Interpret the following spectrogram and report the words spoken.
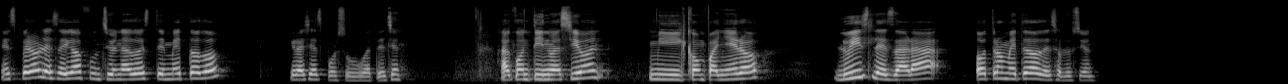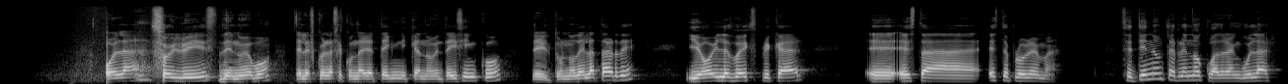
Espero les haya funcionado este método. Gracias por su atención. A continuación, mi compañero Luis les dará otro método de solución. Hola, soy Luis de nuevo de la Escuela Secundaria Técnica 95 del turno de la tarde y hoy les voy a explicar eh, este problema. Se tiene un terreno cuadrangular.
